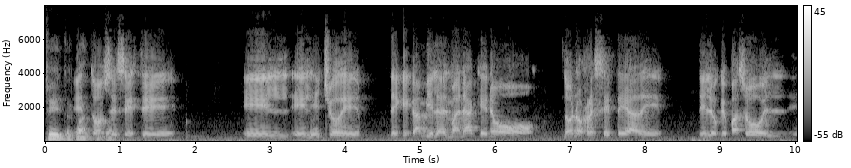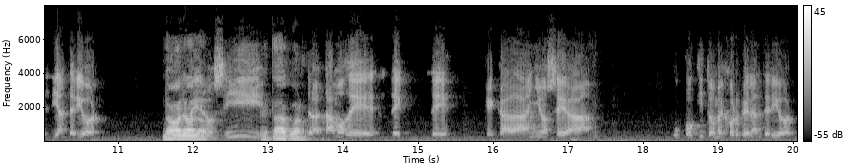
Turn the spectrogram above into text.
Sí, tal cual. tal Entonces, este, el, el hecho de, de que cambie el almanaque no, no nos resetea de, de lo que pasó el, el día anterior. No, no, pero no. sí Está de acuerdo. tratamos de- de que cada año sea un poquito mejor que el anterior,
